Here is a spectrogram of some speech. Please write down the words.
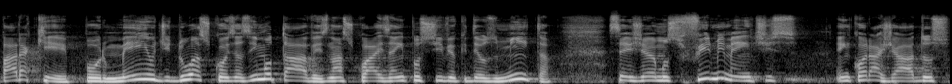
para que, por meio de duas coisas imutáveis, nas quais é impossível que Deus minta, sejamos firmemente encorajados,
